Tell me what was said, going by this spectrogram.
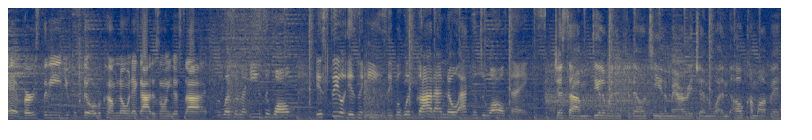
adversity, you can still overcome knowing that God is on your side. It wasn't an easy walk. It still isn't easy, but with God, I know I can do all things. Just um, dealing with infidelity in a marriage and what and the outcome of it,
